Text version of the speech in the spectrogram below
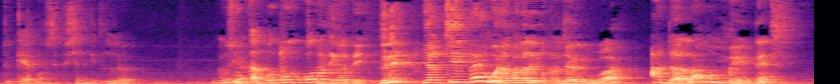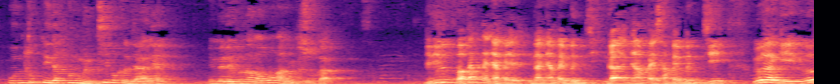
Itu kayak obsession gitu loh. Gue Iya. suka, gue gue gue ngerti ngerti. Jadi yang cinta yang gue dapat dari pekerjaan gue adalah memanage untuk tidak membenci pekerjaannya Yang dari pertama gue gak begitu suka Jadi lu bahkan nggak nyampe nggak nyampe benci, nggak nyampe sampai benci. Lu lagi lu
